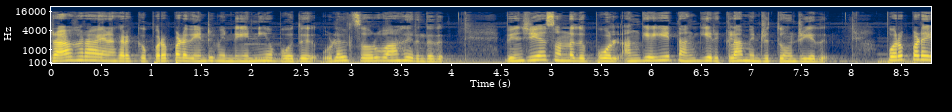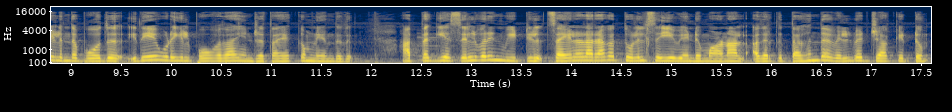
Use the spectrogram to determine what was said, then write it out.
திராகராய நகருக்கு புறப்பட வேண்டும் என்று எண்ணிய போது உடல் சோர்வாக இருந்தது. விஞ்சியா சொன்னது போல் அங்கேயே தங்கியிருக்கலாம் என்று தோன்றியது. புறப்பட எழுந்தபோது இதே உடையில் போவதா என்ற தயக்கம் நேர்ந்தது. அத்தகைய செல்வரின் வீட்டில் செயலாளராக தொழில் செய்ய வேண்டுமானால் அதற்கு தகுந்த வெல்வெட் ஜாக்கெட்டும்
